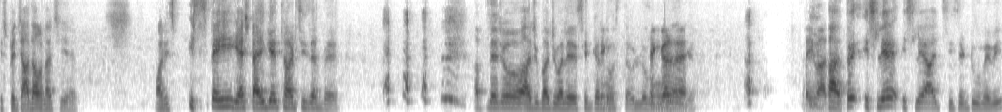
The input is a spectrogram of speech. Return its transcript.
इस पे ज़्यादा होना चाहिए। और इस इस पे ही गेस्ट आएँगे थर्ड सीज़न में। अपने जो आजू बाजू वाले सिंगर दोस्त है उन लोगों को हैं। सही बात हाँ तो इसलिए इसलिए आज सीज़न टू में भी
